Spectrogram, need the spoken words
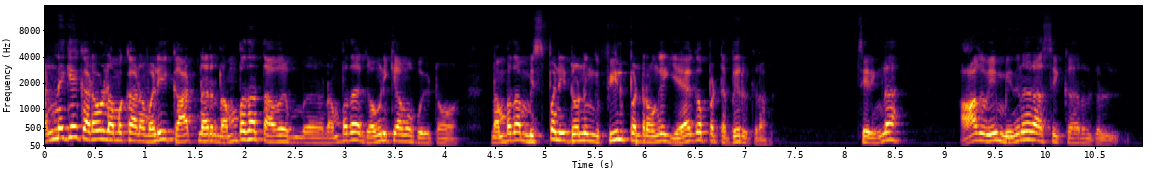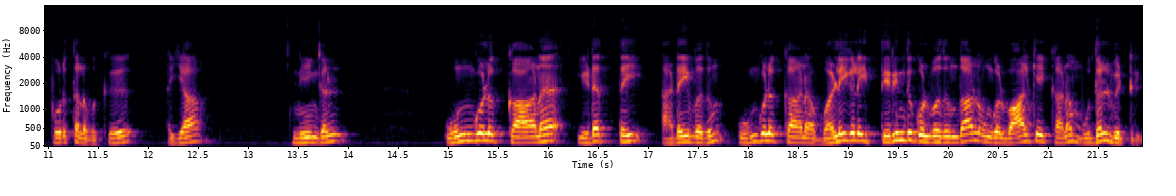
அன்னைக்கே கடவுள் நமக்கான வழியை காட்டினார். நம்ம தான் தவறு நம்ம தான் கவனிக்காமல் போயிட்டோம். நம்ம தான் மிஸ் பண்ணிட்டோம்னு இங்கே ஃபீல் பண்ணுறவங்க ஏகப்பட்ட பேர் இருக்கிறாங்க. சரிங்களா? ஆகவே மிதனராசிக்காரர்கள் பொறுத்தளவுக்கு ஐயா நீங்கள் உங்களுக்கான இடத்தை அடைவதும் உங்களுக்கான வழிகளை தெரிந்து கொள்வதும் தான் உங்கள் வாழ்க்கைக்கான முதல் வெற்றி.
